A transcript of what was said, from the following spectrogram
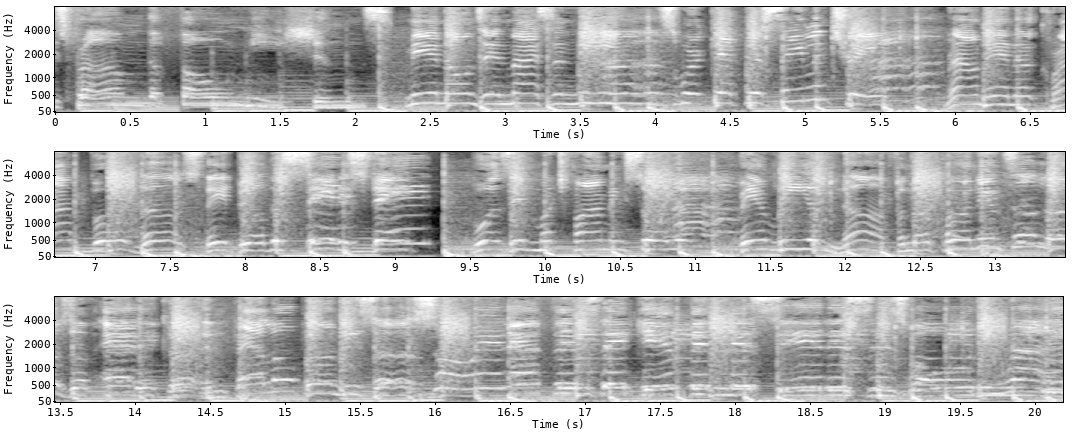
Is from the Phoenicians. Minoans and Mycenaeans work at the sailing trade. Round in Acropolis, they built a city-state. Was it much farming soil? Barely enough in the peninsulas of Attica and Peloponnesus. So in Athens, they given their citizens voting rights.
